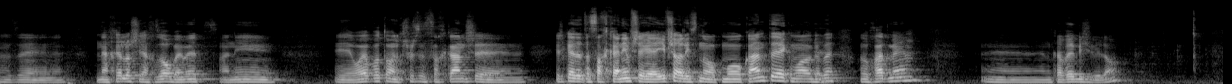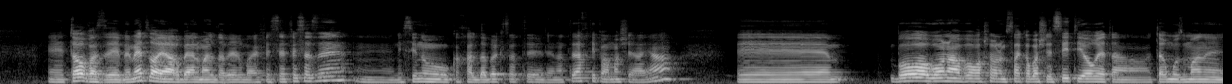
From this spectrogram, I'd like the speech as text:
אז אה, נאחל לו שיחזור, באמת, אני אה, אוהב אותו, אני חושב שזה שחקן ש... יש כזה את השחקנים שאי אפשר לשנוא, כמו קנטה, כמו כזה, הוא אחד מהם. אני מקווה בשבילו. טוב, אז באמת לא היה הרבה על מה לדבר ב-0-0 הזה. ניסינו ככה לדבר קצת, לנתח טיפה מה שהיה. בואו בוא נעבור עכשיו למשחק הבא של סיטי, אורי, אתה יותר מוזמן,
